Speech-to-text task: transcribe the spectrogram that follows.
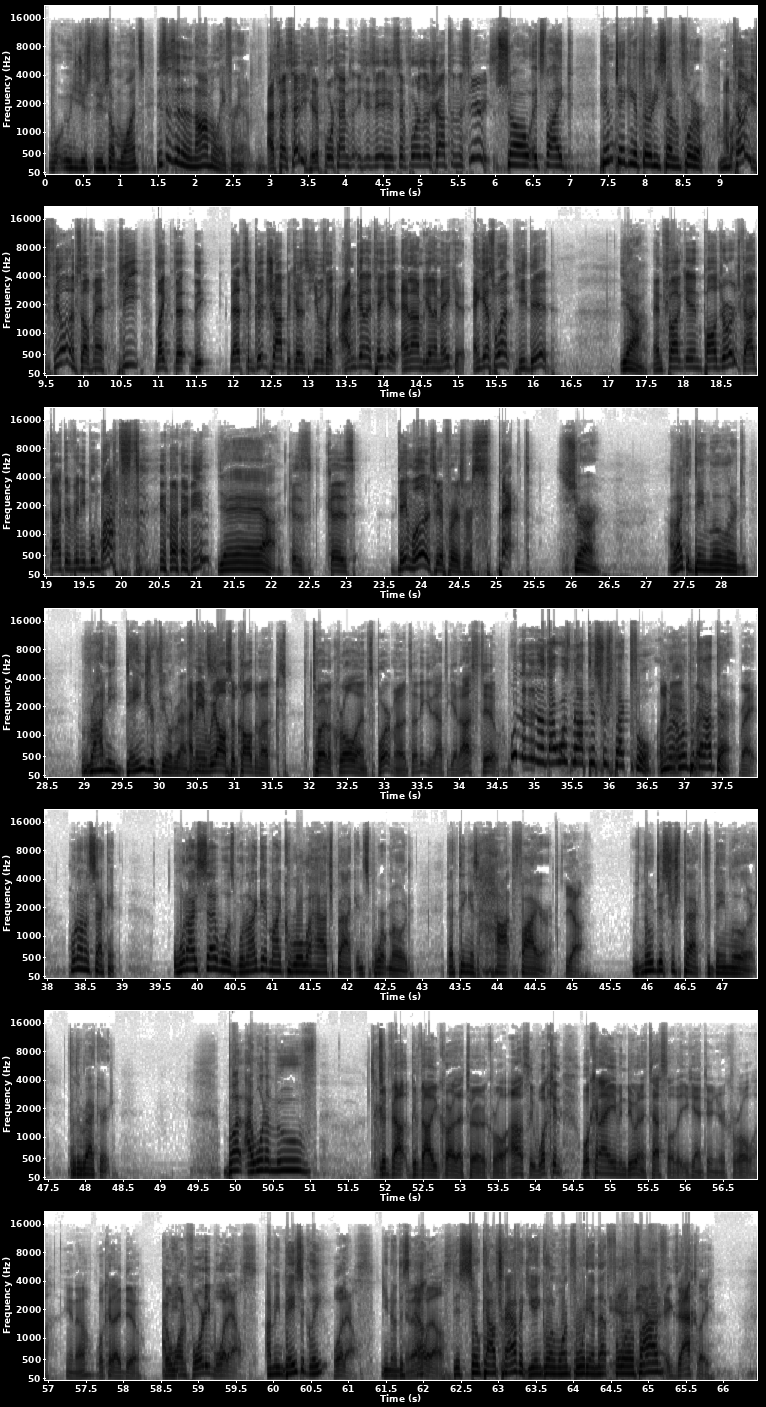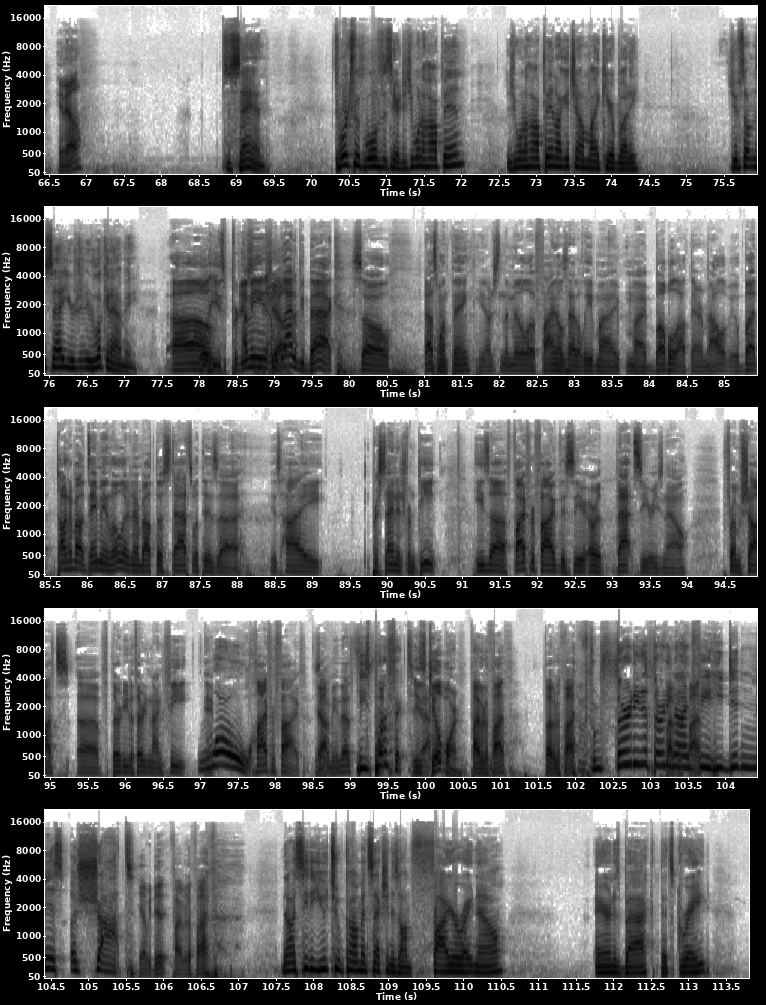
when you just do something once this isn't an anomaly for him That's what I said. He hit it four times. He hit four of those shots in the series. so it's like him taking a 37 footer I'm telling you, he's feeling himself, man. He like the the that's a good shot because he was like, I'm gonna take it and I'm gonna make it. And guess what? He did. yeah And fucking Paul George got Dr. Vinny Boombatz. you know what I mean? yeah yeah yeah Because because Dame Lillard's here for his respect. sure i like the dame lillard rodney dangerfield reference I mean, we also called him a Toyota Corolla in sport mode, so I think he's out to get us too. well no no no that was not disrespectful i'm, I gonna, mean, I'm gonna put that out there Right. hold on a second what i said was when i get my corolla hatchback in sport mode that thing is hot fire Yeah. It was no disrespect for Dame Lillard, for the record. But I want to move. It's a good val- good value car that Toyota Corolla. Honestly, what can what can I even do in a Tesla that you can't do in your Corolla? You know, what could I do? Go mean- 140. What else? I mean, basically, What else? you know this. You know, L- what else? This SoCal traffic. You ain't going 140 on that 405. Yeah, oh exactly. You know, Just saying. Twerks with Wolves is here. Did you want to hop in? Did you want to hop in? I'll get you on mic here, buddy. Do you have something to say? You're, you're looking at me. Um, well, he's producing. I mean, the show. I'm glad to be back. So that's one thing. You know, just in the middle of finals, had to leave my my bubble out there in Malibu. But talking about Damian Lillard and about those stats with his uh his high percentage from deep, he's uh five for five this year or that series now from shots of 30 to 39 feet. Whoa. five for five. So Yeah. I mean, that's He's perfect. He's Yeah. Kilborn. Five out of five. Five out of five. From 30 to 39 five. feet, he didn't miss a shot. Yeah, we did it. Five out of five. Now I see the YouTube comment section is on fire right now. Aaron is back. That's great.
